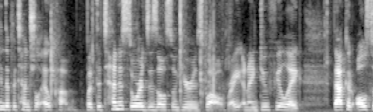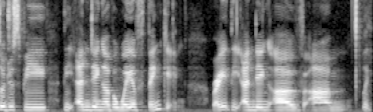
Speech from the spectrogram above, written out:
in the potential outcome, but the Ten of Swords is also here as well, right? And I do feel like that could also just be the ending of a way of thinking, right? The ending of, um, like,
